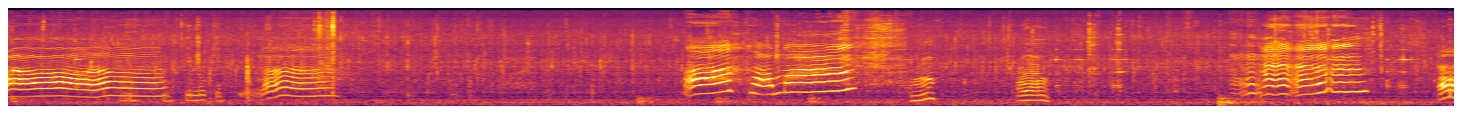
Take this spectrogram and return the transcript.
อ่ากินลูกกินมาอ่าขอมาหืมเอายังเอา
